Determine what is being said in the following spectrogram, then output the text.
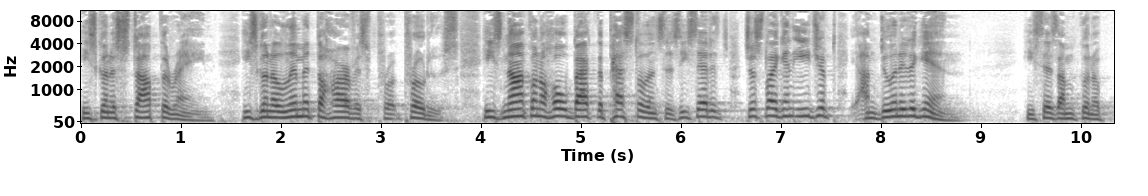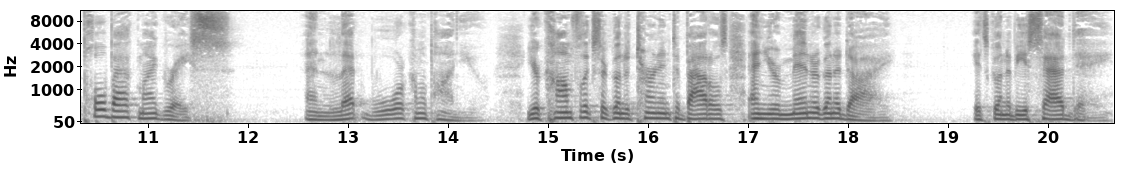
He's going to stop the rain. He's going to limit the harvest produce. He's not going to hold back the pestilences. He said, it's just like in Egypt, I'm doing it again. He says, I'm going to pull back my grace and let war come upon you. Your conflicts are going to turn into battles, and your men are going to die. It's going to be a sad day.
